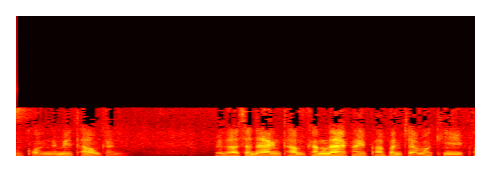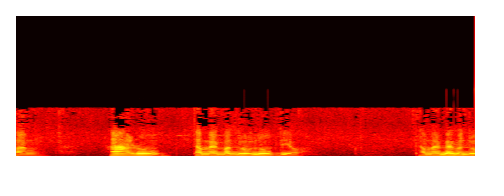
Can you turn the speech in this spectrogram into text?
มคมนี่ไม่เท่ากัน เวลาแสดงธรรมครั้งแรกให้พระปัญจวัคคีย์ฟังห้ารูปทำไมบรรลุรูปเดียวทำไมไม่บรรลุ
